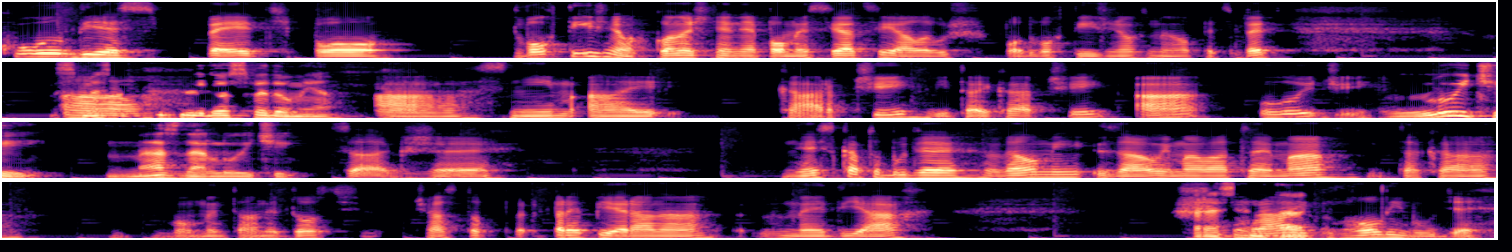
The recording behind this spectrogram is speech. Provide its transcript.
Kult je späť po dvoch týždňoch, konečne nie po mesiaci, ale už po dvoch týždňoch sme opäť späť. Sme a, do svedomia. A s ním aj Karči, vítaj Karči a Luigi. Luigi, nazdar Luigi. Takže dneska to bude veľmi zaujímavá téma, taká momentálne dosť často prepieraná v médiách. Presne tak. v Hollywoode.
